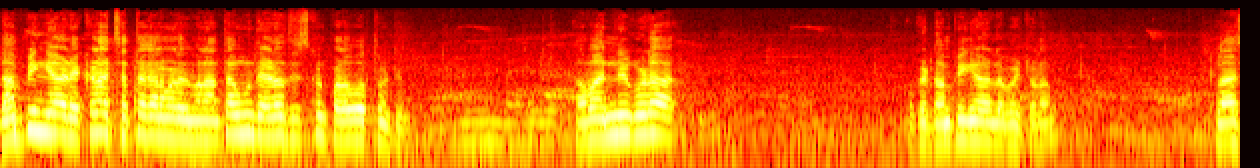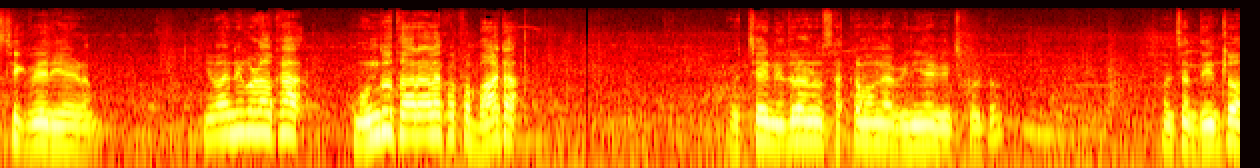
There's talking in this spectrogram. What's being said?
డంపింగ్ యార్డ్ ఎక్కడా చెత్త కనబడదు. మనం అంతకుముందు ఎడవ తీసుకొని పడబోతుంటుంది అవన్నీ కూడా ఒక డంపింగ్ యార్డ్లో పెట్టడం ప్లాస్టిక్ వేరు చేయడం ఇవన్నీ కూడా ఒక ముందు తరాలకు ఒక బాట. వచ్చే నిధులను సక్రమంగా వినియోగించుకుంటూ కొంచెం దీంట్లో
